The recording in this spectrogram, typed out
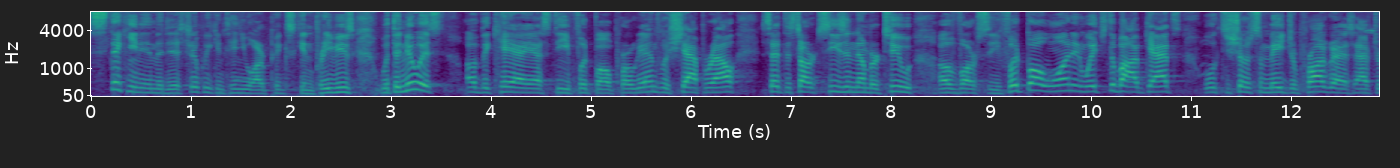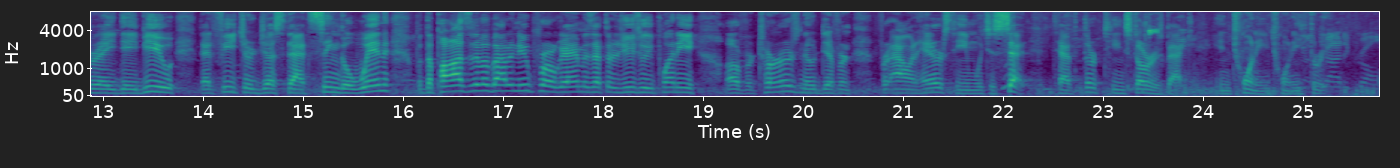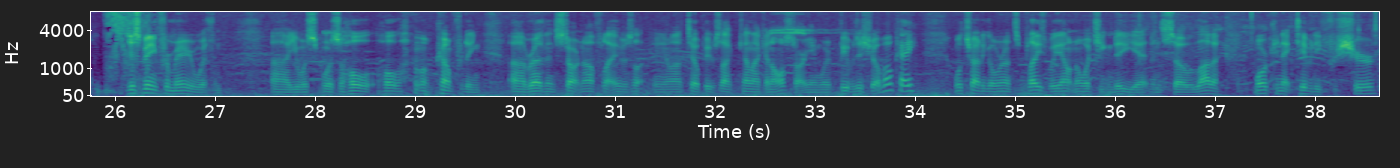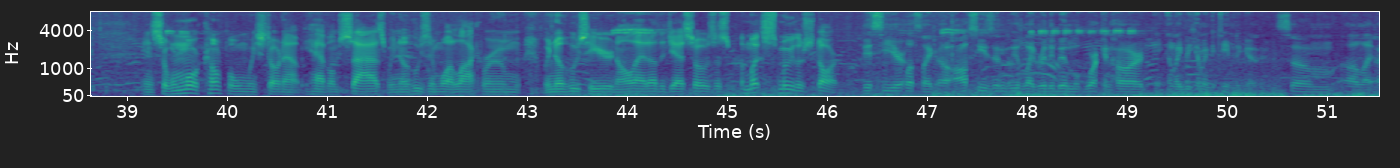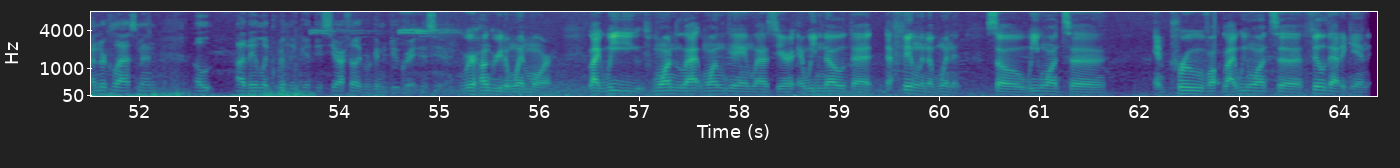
Sticking in the district, we continue our pigskin previews with the newest of the KISD football programs with Chaparral set to start season number two of varsity football, one in which the Bobcats look to show some major progress after a debut that featured just that single win. But the positive about a new program is that there's usually plenty of returners, no different for Alan Harris' team, which is set to have 13 starters back in 2023. Just being familiar with them uh, was was a whole whole lot more comforting uh, rather than starting off like it was. Like, you know, I tell people it's like kind of like an all star game where people just show up. Okay, we'll try to go run some plays, but we don't know what you can do yet, and so a lot of more connectivity for sure. And so we're more comfortable when we start out. We have them sized. We know who's in what locker room. We know who's here and all that other jazz. So it was a, much smoother start. This year, plus like uh, off season, we've like really been working hard and like becoming a team together. Some uh, like underclassmen, uh, they look really good this year. I feel like we're going to do great this year. We're hungry to win more. Like we won one game last year, and we know that the feeling of winning. So we want to improve. Like we want to feel that again.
